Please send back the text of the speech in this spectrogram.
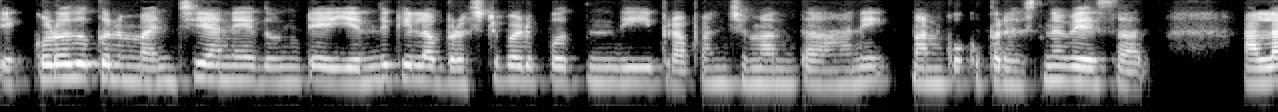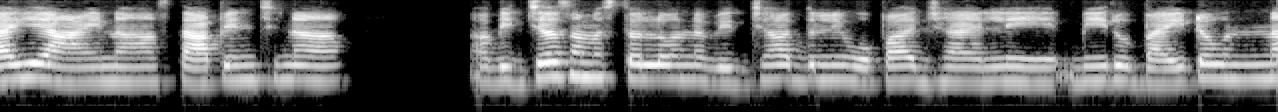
ఎక్కడో దుకుని మంచి అనేది ఉంటే ఎందుకు ఇలా భ్రష్టు పడిపోతుంది ఈ ప్రపంచం అంతా అని మనకు ఒక ప్రశ్న వేశారు. అలాగే ఆయన స్థాపించిన విద్యా సంస్థల్లో ఉన్న విద్యార్థుల్ని ఉపాధ్యాయుల్ని మీరు బయట ఉన్న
